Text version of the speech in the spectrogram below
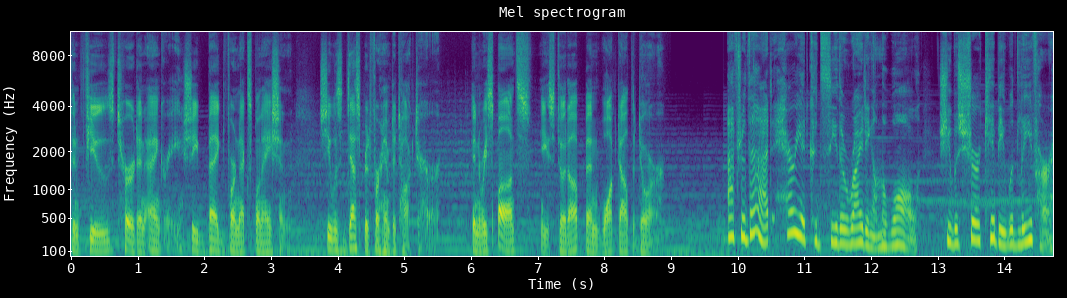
Confused, hurt, and angry, she begged for an explanation. She was desperate for him to talk to her. In response, he stood up and walked out the door. After that, Harriet could see the writing on the wall. She was sure Kibbe would leave her,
